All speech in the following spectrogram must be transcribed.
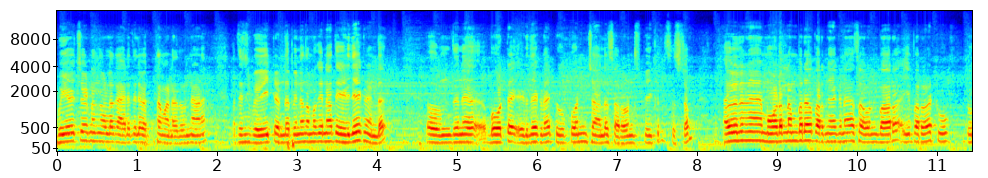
ഉപയോഗിച്ചതെന്നുള്ള കാര്യത്തിൽ വ്യക്തമാണ്. അതുകൊണ്ടാണ് അത്യാവശ്യം വെയിറ്റ് ഉണ്ട്. പിന്നെ നമുക്ക് ഇതിനകത്ത് എഴുതിയേക്കുന്നുണ്ട്. ഇതിന് ബോട്ട് എഴുതിയേക്കണ two point channel surround speaker system അതുപോലെ തന്നെ മോഡൽ നമ്പർ പറഞ്ഞേക്കണ സൗണ്ട് ബാർ ഈ പറഞ്ഞ ടു ടു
